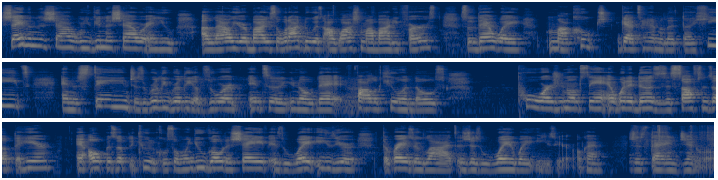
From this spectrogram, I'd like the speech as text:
Shave in the shower, when you get in the shower and you allow your body. So what I do is I wash my body first. So that way my cooch gets time to let the heat and the steam just really, really absorb into, you know, that follicle and those pores, you know what I'm saying? And what it does is it softens up the hair and opens up the cuticle. So when you go to shave, it's way easier. The razor glides is just way, way easier, okay? Just that in general.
